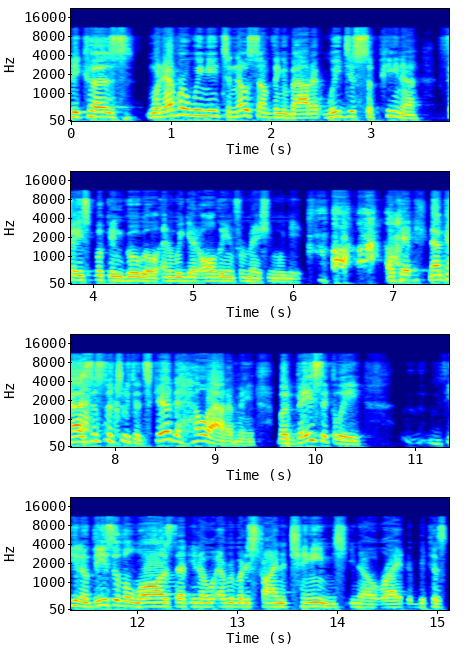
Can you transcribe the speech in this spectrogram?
because whenever we need to know something about it, we just subpoena Facebook and Google and we get all the information we need. Okay? Now, guys, this is the truth. It scared the hell out of me, but basically, you know, these are the laws that, you know, everybody's trying to change, you know, right? Because,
